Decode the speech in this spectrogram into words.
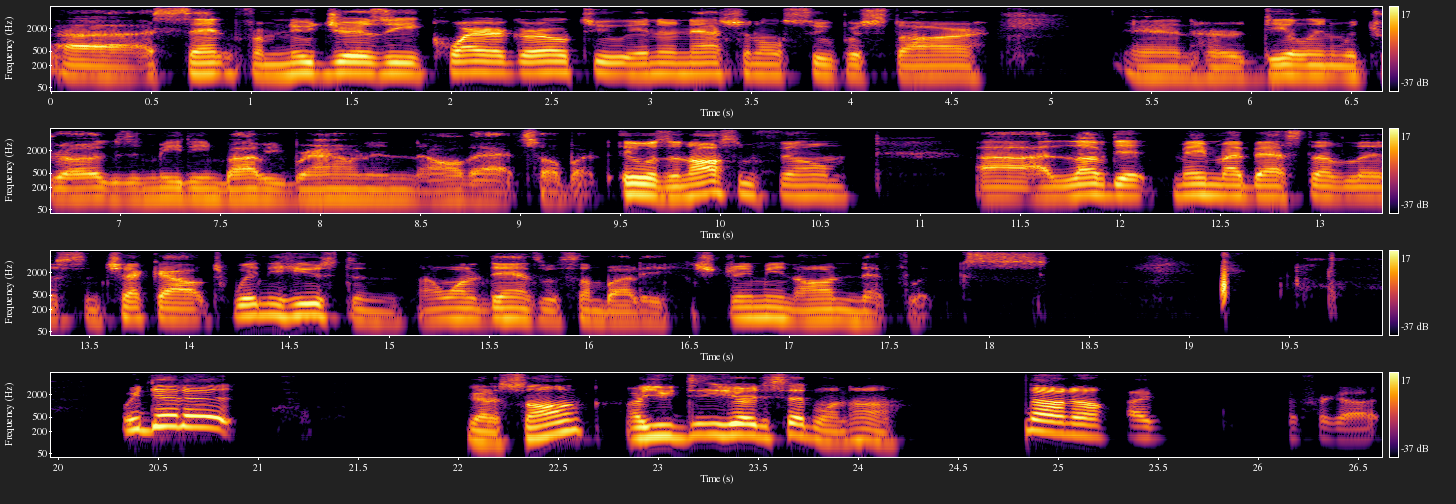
uh, ascent from New Jersey choir girl to international superstar and her dealing with drugs and meeting Bobby Brown and all that. So, but it was an awesome film. Uh, I loved it. Made my best of list. And check out Whitney Houston. I want to dance with somebody. Streaming on Netflix. We did it. You got a song? Or you you already said one, huh? No, no, I, I forgot.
